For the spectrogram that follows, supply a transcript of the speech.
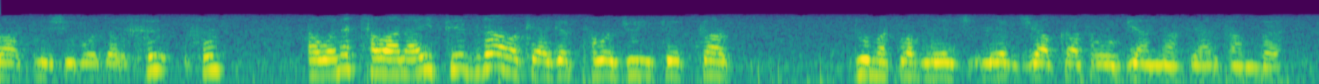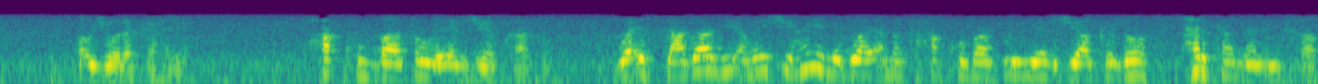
باتلیشی بۆ دەرخست ئەوەنە توانایی پێدراوە کە ئەگەر تەوەجوی پێ بکات دوو مەطلب لێر جیا بکاتەوە بیان ناسی هەرکان بە ئەو جۆرەکە هەیە حەق و باتڵ لە یەک جێ بکاتەوە واستعدادي امشي هي لدواي اما كحق باطل ليرجع كدو هر كان الانتخاب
